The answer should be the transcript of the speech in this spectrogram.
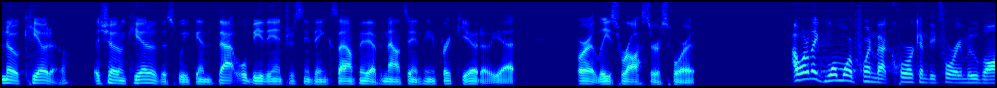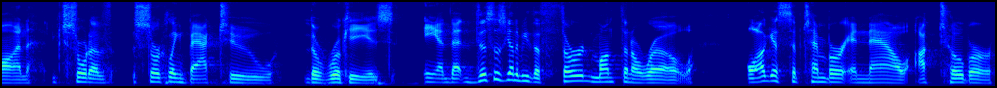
no Kyoto, a show in Kyoto this weekend, that will be the interesting thing because I don't think they've announced anything for Kyoto yet, or at least rosters for it. I want to make one more point about Korakuen before we move on, sort of circling back to the rookies, and that this is going to be the third month in a row August, September, and now October,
